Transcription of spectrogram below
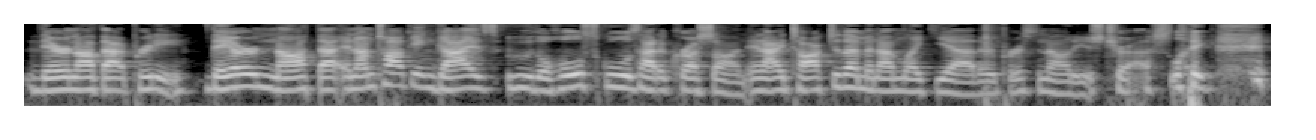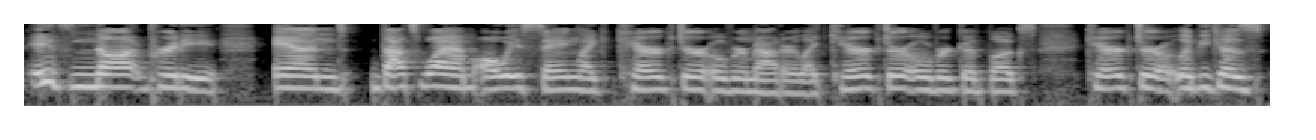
they're not that pretty. They are not that. And I'm talking guys who the whole school's had a crush on. And I talk to them and I'm like, yeah, their personality is trash. Like, it's not pretty. And that's why I'm always saying, like, character over matter, like, character over good looks, character, like, because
